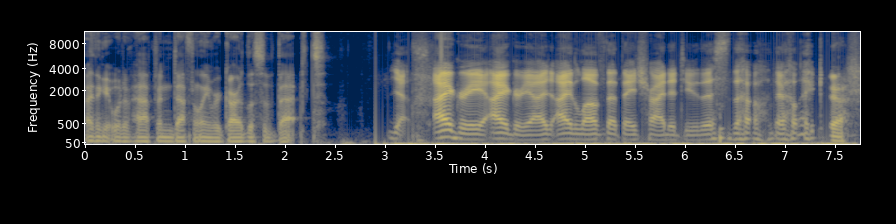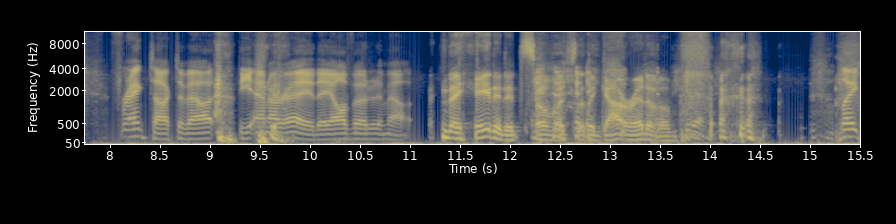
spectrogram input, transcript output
I think it would have happened definitely regardless of that. Yes, I agree. I agree. I I love that they try to do this though. They're like, Yeah. Frank talked about the NRA. they all voted him out. they hated it so much that they got rid of him. Like,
